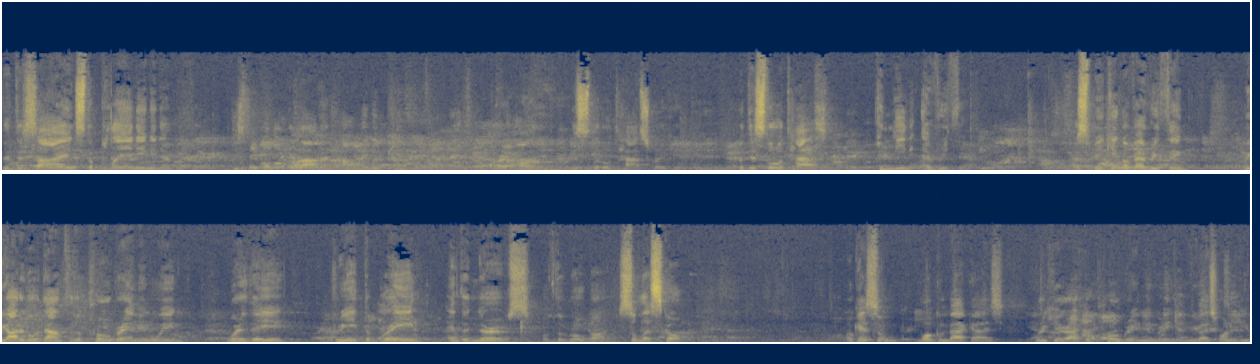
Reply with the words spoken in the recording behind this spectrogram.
the designs, the planning, and everything. Just take a look around at how many people are on this little task right here. But this little task could mean everything. But speaking of everything, we got to go down to the programming wing where they create the brain and the nerves of the robot. So let's go. Okay, so welcome back, guys. We're here at the programming wing. You guys want to be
